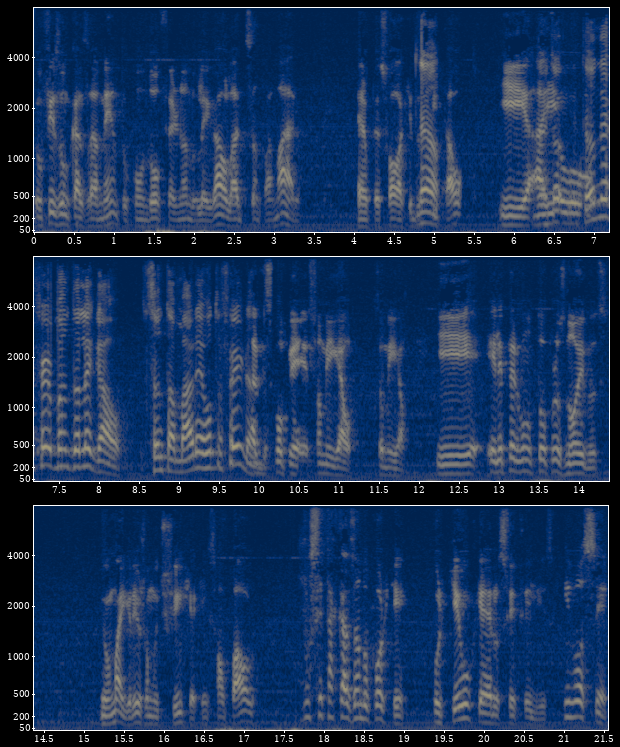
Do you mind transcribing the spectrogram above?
eu fiz um casamento com o Dom Fernando Legal, lá de Santo Amaro, era o pessoal aqui do não. hospital, e aí então, eu... então não é Fernando Legal, Santo Amaro é outro Fernando. Ah, desculpe, é São Miguel, São Miguel. E ele perguntou para os noivos, em uma igreja muito chique aqui em São Paulo, você está casando por quê? Porque eu quero ser feliz. E você?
